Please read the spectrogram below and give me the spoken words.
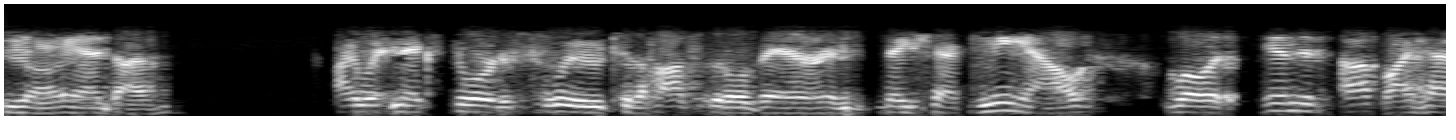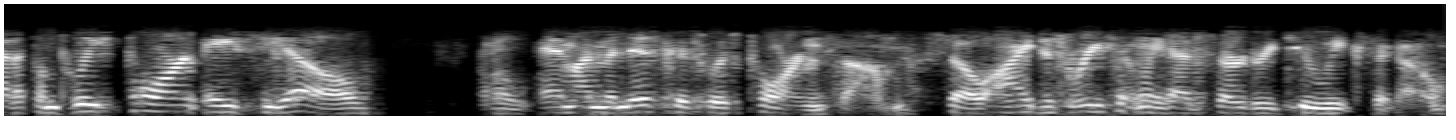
Yeah. and uh I went next door to SLU to the hospital there and they checked me out. Well it ended up I had a complete torn ACL oh, and my meniscus was torn some. So I just recently had surgery two weeks ago.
